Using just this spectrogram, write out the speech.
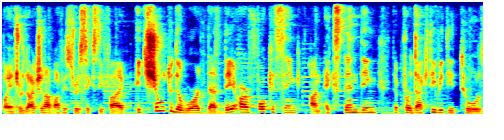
by introduction of Office 365, it showed to the world that they are focusing on extending the productivity tools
